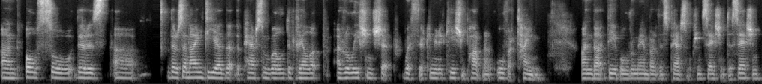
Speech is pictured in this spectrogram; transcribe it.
and also there is uh, there's an idea that the person will develop a relationship with their communication partner over time, and that they will remember this person from session to session.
